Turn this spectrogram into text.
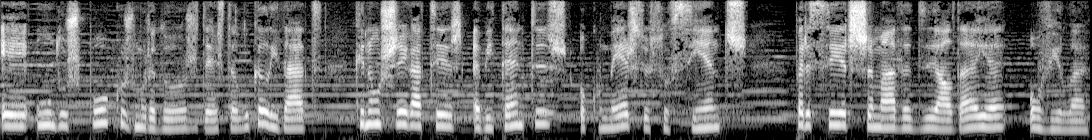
é um dos poucos moradores desta localidade que não chega a ter habitantes ou comércios suficientes para ser chamada de aldeia ou vila.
